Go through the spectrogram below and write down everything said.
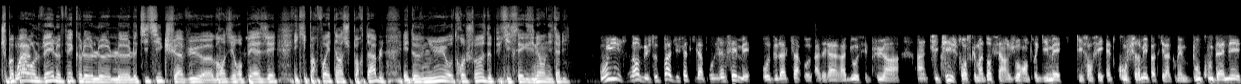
Tu peux pas enlever le fait que le, le, le, le Titi que tu as vu euh, grandir au PSG et qui parfois était insupportable est devenu autre chose depuis qu'il s'est exilé en Italie. Oui, non, mais je doute pas du fait qu'il a progressé, mais au-delà de ça, Adrien Rabiot, c'est plus un, un titi. Je pense que maintenant, c'est un joueur, entre guillemets, qui est censé être confirmé parce qu'il a quand même beaucoup d'années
